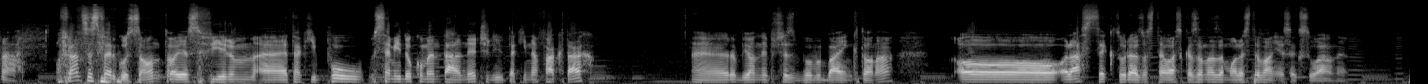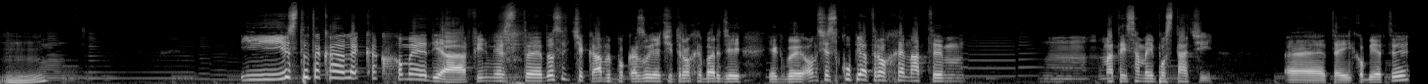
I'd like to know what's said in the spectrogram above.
a, Francis Ferguson to jest film e, taki pół semidokumentalny, czyli taki na faktach, robiony przez Boba Byingtona o, o lasce, która została skazana za molestowanie seksualne. Mhm. I jest to taka lekka komedia. Film jest e, dosyć ciekawy, pokazuje ci trochę bardziej, jakby on się skupia trochę na tym, mm, na tej samej postaci e, tej kobiety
